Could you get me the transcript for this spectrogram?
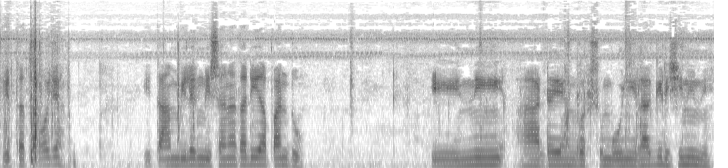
Kita tahu aja kita ambil yang di sana tadi apaan tuh ini ada yang bersembunyi lagi di sini nih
